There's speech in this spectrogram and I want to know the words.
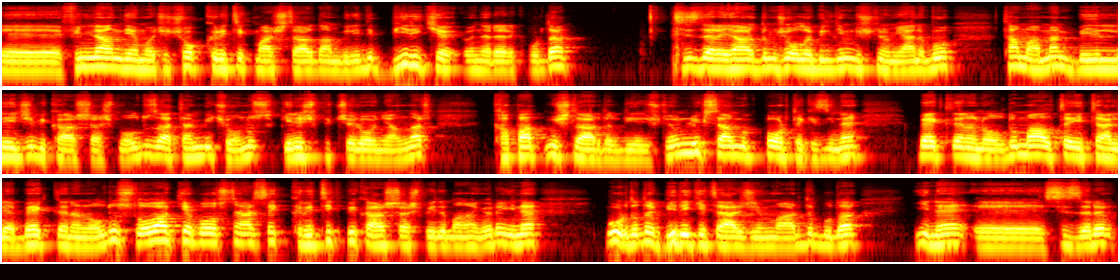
e, Finlandiya maçı çok kritik maçlardan biriydi. 1-2 önererek burada sizlere yardımcı olabildiğimi düşünüyorum. Yani bu tamamen belirleyici bir karşılaşma oldu. Zaten birçoğunuz geniş bütçeli oynayanlar kapatmışlardır diye düşünüyorum. Lüksemburg, Portekiz yine beklenen oldu. Malta, İtalya beklenen oldu. Slovakya, Bosna Hersek kritik bir karşılaşmaydı bana göre. Yine burada da 1-2 tercihim vardı. Bu da yine e, sizlere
